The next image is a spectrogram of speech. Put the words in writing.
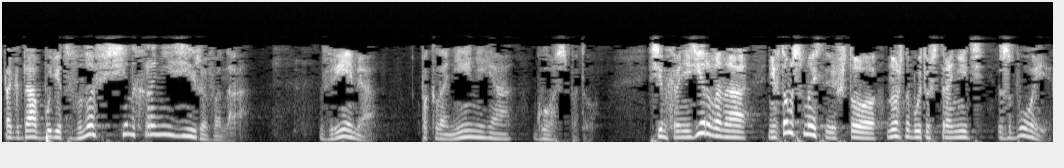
тогда будет вновь синхронизировано время поклонения Господу. Синхронизировано не в том смысле, что нужно будет устранить сбои,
